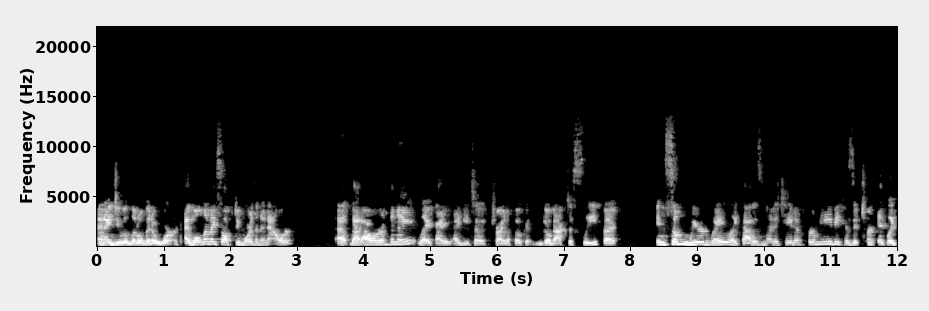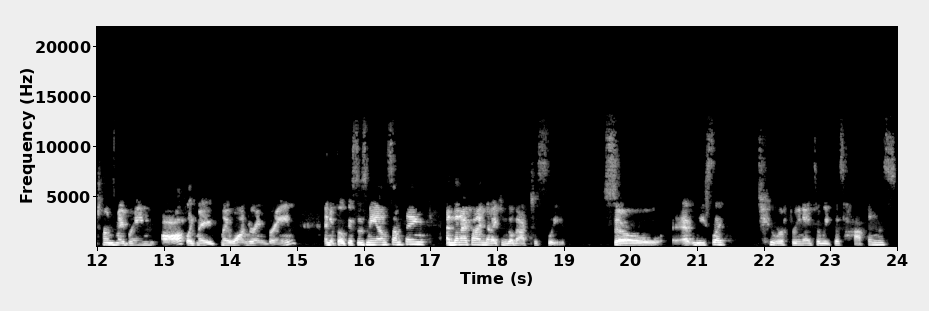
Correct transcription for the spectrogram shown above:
and I do a little bit of work. I won't let myself do more than an hour at that hour of the night. Like I, I need to try to focus, go back to sleep, but in some weird way, like that is meditative for me because it turn it like turns my brain off, like my my wandering brain, and it focuses me on something. And then I find that I can go back to sleep. So at least like two or three nights a week, this happens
